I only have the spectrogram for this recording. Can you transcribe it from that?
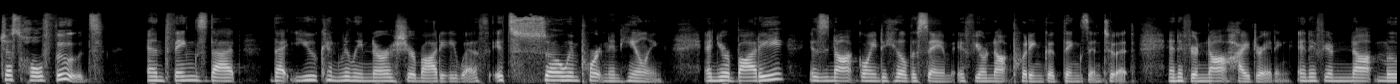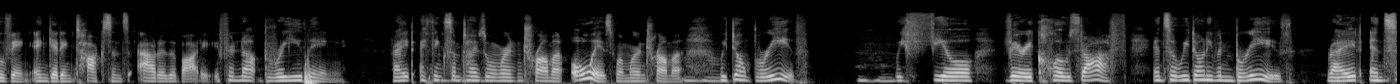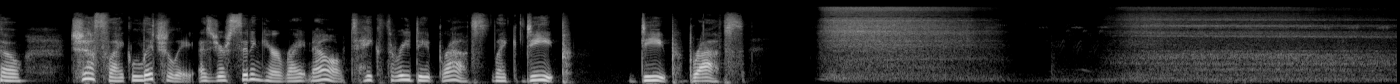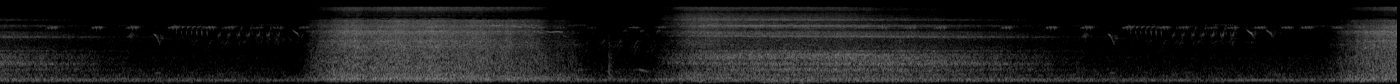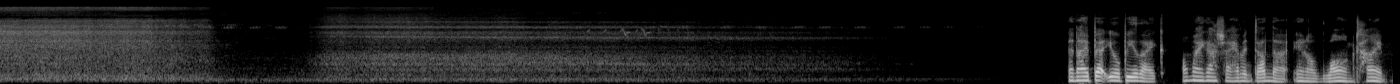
just whole foods and things that that you can really nourish your body with. It's so important in healing. And your body is not going to heal the same if you're not putting good things into it. And if you're not hydrating, and if you're not moving and getting toxins out of the body, if you're not breathing, right? I think sometimes when we're in trauma, always when we're in trauma, mm-hmm. we don't breathe. Mm-hmm. We feel very closed off. And so we don't even breathe right? And so, just like literally, as you're sitting here right now, take three deep breaths, like deep, deep breaths. And I bet you'll be like, oh my gosh, I haven't done that in a long time.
